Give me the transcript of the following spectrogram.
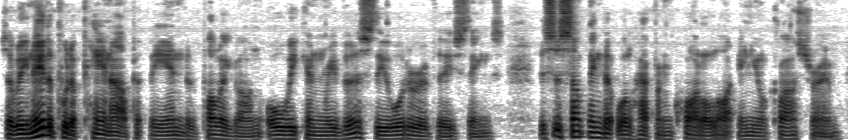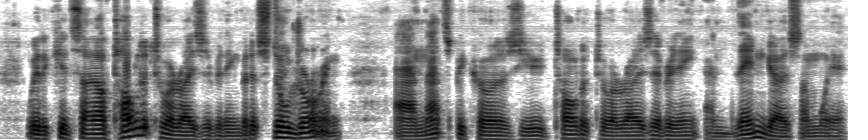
So we can either put a pen up at the end of polygon or we can reverse the order of these things. This is something that will happen quite a lot in your classroom where the kids say, I've told it to erase everything, but it's still drawing. And that's because you told it to erase everything and then go somewhere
